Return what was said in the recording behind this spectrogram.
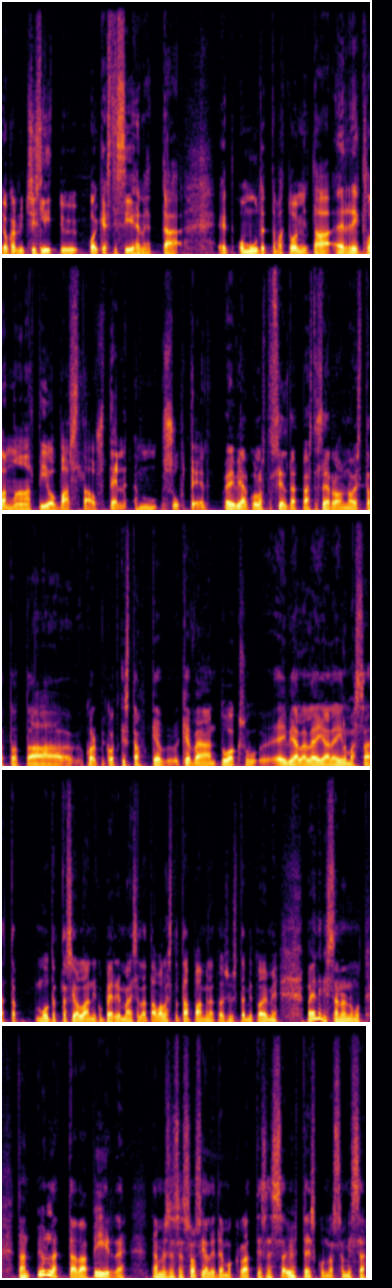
joka nyt siis liittyy oikeasti siihen, että, että on muutettava toimintaa reklamaatiovastausten suhteen. Ei vielä kuulosta siltä, että päästä eroon noista tota, korppikotkista. kevään tuoksu ei vielä leijaile ilmassa, että muutettaisiin jollain niin kuin perimmäisellä tavalla sitä tapaa, millä tuo systeemi toimii. Mä ennenkin sanonut, mutta tämä on yllättävä piirre tämmöisessä sosiaalidemokraattisessa yhteiskunnassa, missä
